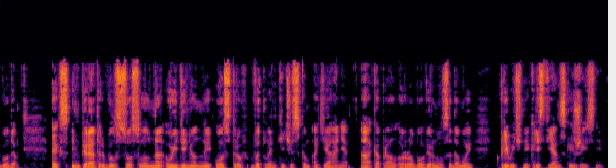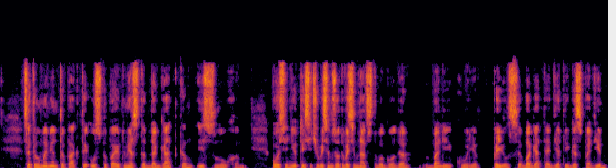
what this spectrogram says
года экс-император был сослан на уединенный остров в Атлантическом океане, а капрал Робо вернулся домой к привычной крестьянской жизни. С этого момента факты уступают место догадкам и слухам. Осенью 1818 года в Балейкуре появился богато одетый господин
